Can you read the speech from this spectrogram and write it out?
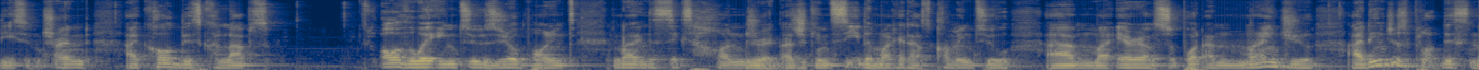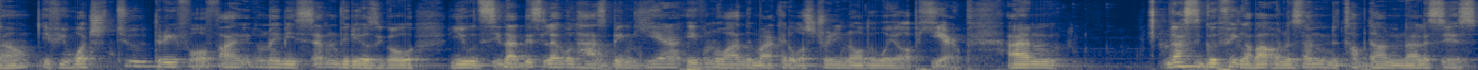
decent trend. I called this collapse all the way into 0.9600 as you can see the market has come into um, my area of support. And mind you i didn't just plot this now. If you watch two three four five even maybe seven videos ago you would see that this level has been here even while the market was trading all the way up here. And that's the good thing about understanding the top-down analysis.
